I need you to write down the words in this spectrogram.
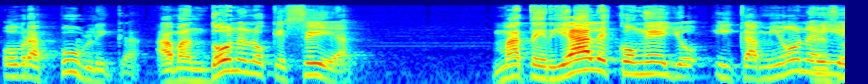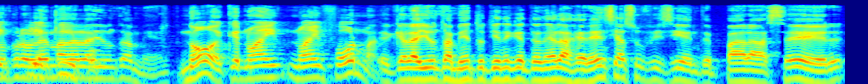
obras públicas, abandone lo que sea, materiales con ellos y camiones y, es un problema del ayuntamiento. No, es que no hay, no hay forma. Es que el ayuntamiento tiene que tener la gerencia suficiente para hacer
